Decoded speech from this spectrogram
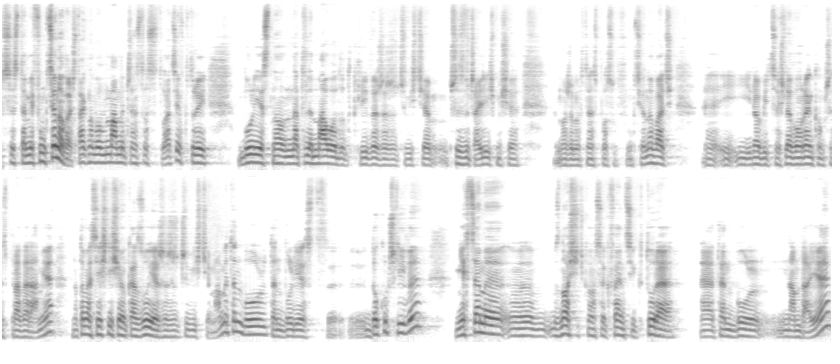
systemie funkcjonować, tak? No bo mamy często sytuację, w której ból jest no, na tyle mało dotkliwy, że rzeczywiście przyzwyczailiśmy się, możemy w ten sposób funkcjonować e, i, i robić coś lewą ręką przez prawe ramię. Natomiast jeśli się okazuje, że rzeczywiście mamy ten ból, ten ból jest e, dokuczliwy, nie chcemy e, znosić konsekwencji, które e, ten ból nam daje,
